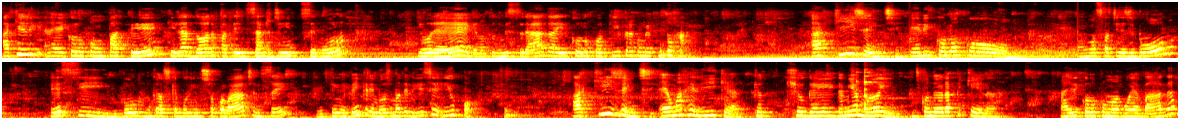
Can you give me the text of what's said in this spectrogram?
Aqui ele é, colocou um patê, que ele adora patê de sardinha cebola. E orégano, tudo misturado. Aí ele colocou aqui para comer com torrada. Aqui, gente, ele colocou umas fatias de bolo. Esse bolo, acho que é bolinho de chocolate, não sei. Ele tem é bem cremoso, uma delícia. E o pó. Aqui, gente, é uma relíquia que eu, que eu ganhei da minha mãe, quando eu era pequena. Aí ele colocou uma goiabada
